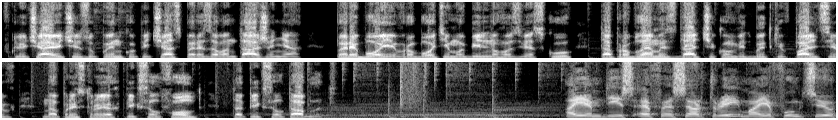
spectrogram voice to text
включаючи зупинку під час перезавантаження, перебої в роботі мобільного зв'язку та проблеми з датчиком відбитків пальців на пристроях Pixel Fold та Pixel Tablet. AMD's FSR 3 має функцію,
